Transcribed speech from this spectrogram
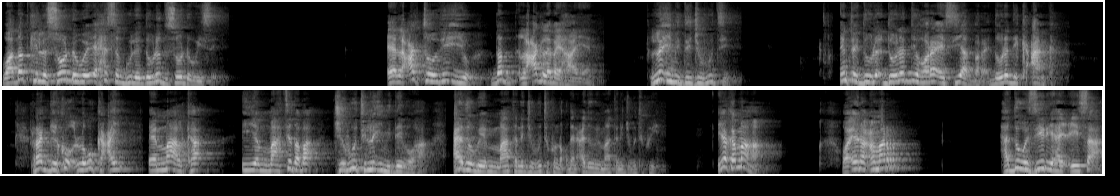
waa dadkii la soo dhoweeyey xasan guule dowladdu soo dhoweysay. Ee lacagtoodii iyo dad lacag le bay haayeen. La imida jabuuti. Intay dowladdii hore ee siyaad bare dowladdii kacaanka raggii lagu kacay ee maalka iyo maatidaba jabuuti la imiday buu ahaa. Cadowbay maantana jabuuti ku noqdeen. Cadowbay maantana jabuuti ku yihiin iyoka maaha waa ina cumar hadduu wasiir yahay ciise ah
